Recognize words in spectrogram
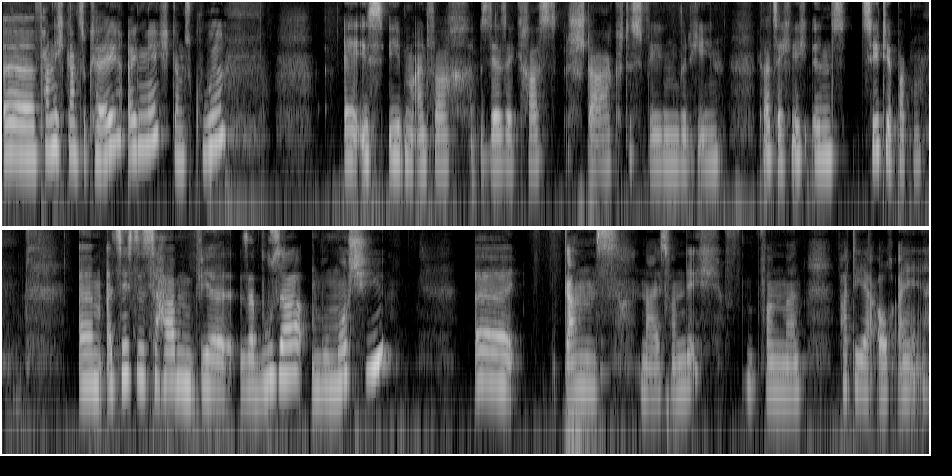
Äh, fand ich ganz okay eigentlich, ganz cool. Er ist eben einfach sehr, sehr krass stark. Deswegen würde ich ihn tatsächlich ins C-Tier packen. Ähm, als nächstes haben wir Sabusa Momoshi. Äh, ganz nice fand ich. Von meinem Vater ja auch ein,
